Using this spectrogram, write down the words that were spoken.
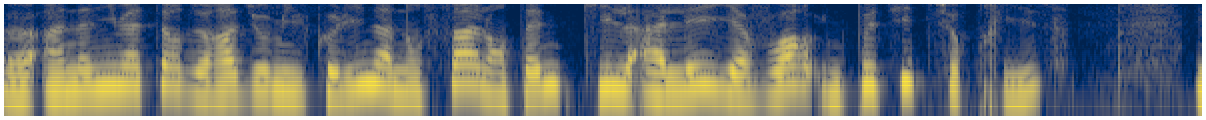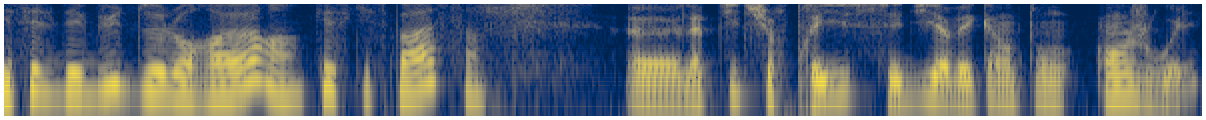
euh, un animateur de Radio Mille Collines annonça à l'antenne qu'il allait y avoir une petite surprise. Et c'est le début de l'horreur. Qu'est-ce qui se passe? La petite surprise, c'est dit avec un ton enjoué.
